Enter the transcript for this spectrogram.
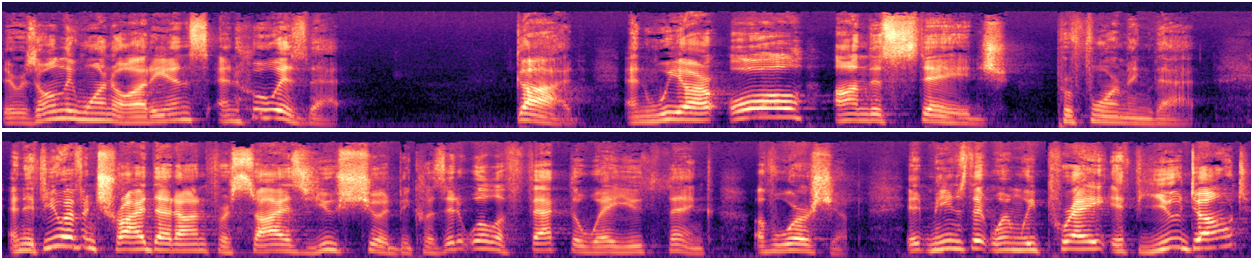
there is only one audience, and who is that? God. And we are all on the stage performing that. And if you haven't tried that on for size, you should, because it will affect the way you think of worship. It means that when we pray, if you don't,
